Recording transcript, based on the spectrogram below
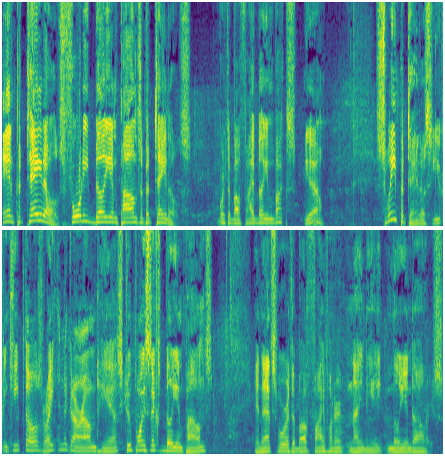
And potatoes, 40 billion pounds of potatoes, worth about 5 billion bucks. Yeah. Sweet potatoes, you can keep those right in the ground. Yes, 2.6 billion pounds, and that's worth about 598 million dollars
